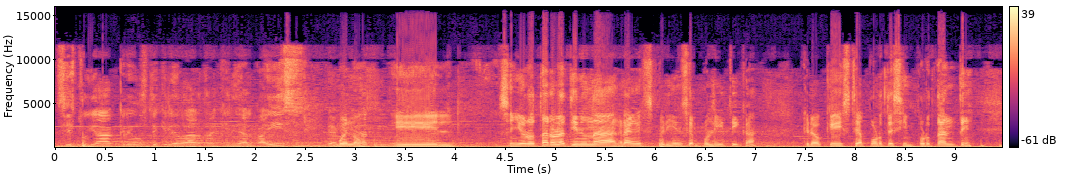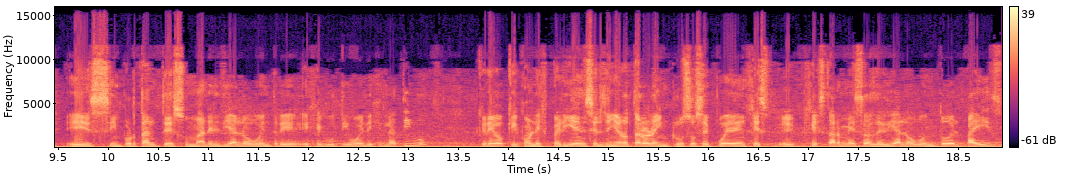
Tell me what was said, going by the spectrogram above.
si esto ya cree usted que le va a dar tranquilidad al país. Bueno, el señor Otárola tiene una gran experiencia política. Creo que este aporte es importante. Es importante sumar el diálogo entre ejecutivo y legislativo. Creo que con la experiencia el señor Otárola incluso se pueden eh, gestar mesas de diálogo en todo el país,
